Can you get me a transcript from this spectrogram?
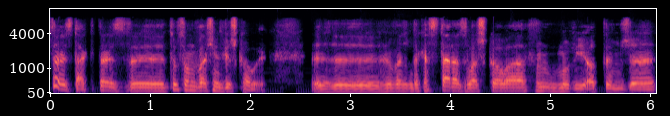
To jest tak, to jest, y, tu są właśnie dwie szkoły. Y, uważam, taka stara, zła szkoła mówi o tym, że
